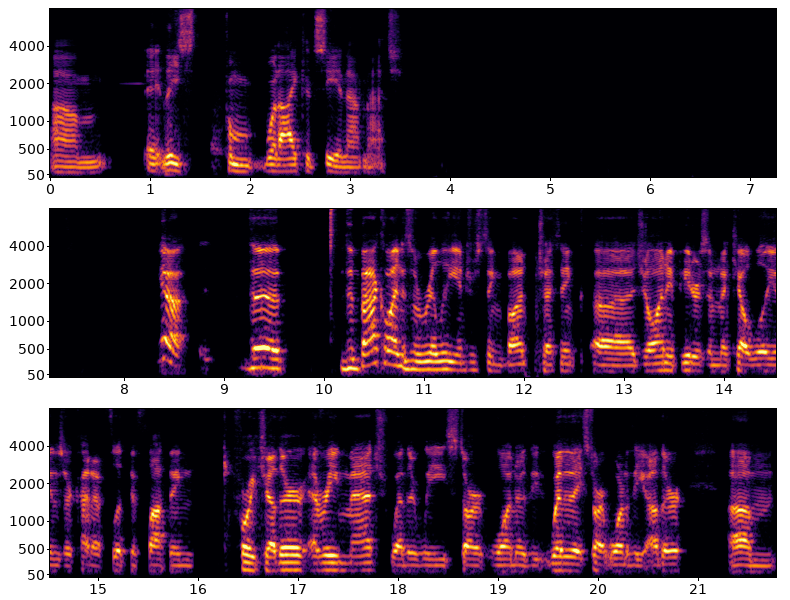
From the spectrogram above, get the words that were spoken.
um, at least from what I could see in that match. Yeah, the the back line is a really interesting bunch. I think uh, Jelani Peters and Mekeil Williams are kind of flip flopping for each other every match, whether we start one or the whether they start one or the other. Um,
